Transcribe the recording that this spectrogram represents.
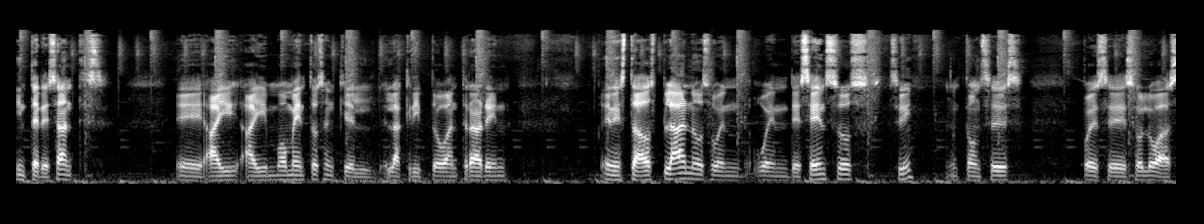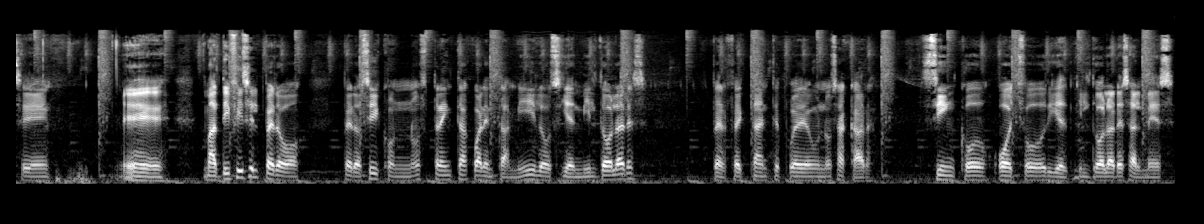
interesantes. Eh, hay, hay, momentos en que la cripto va a entrar en, estados planos o en, descensos, ¿sí? Entonces, pues eso lo hace eh, más difícil, pero, pero sí, con unos 30, 40 mil o 100 mil dólares, perfectamente puede uno sacar 5, 8, 10 mil dólares al mes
